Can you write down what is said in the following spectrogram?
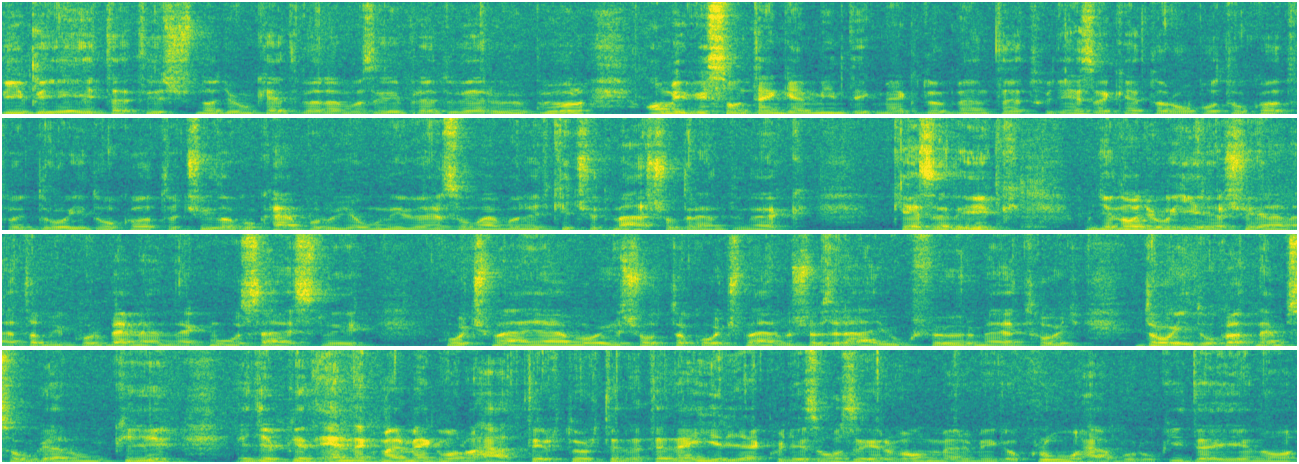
BB-8-et is nagyon kedvelem az ébredő erőből. Ami viszont engem mindig megdöbbentett, hogy ezeket a robotokat vagy droidokat a Csillagok háborúja univerzumában egy kicsit másodrendűnek kezelik. Ugye nagyon híres jelenet, amikor bemennek Mos Eisley kocsmájába, és ott a kocsmáros az rájuk förmet, hogy droidokat nem szolgálunk ki. Egyébként ennek már megvan a háttértörténete, leírják, hogy ez azért van, mert még a klónháborúk idején a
